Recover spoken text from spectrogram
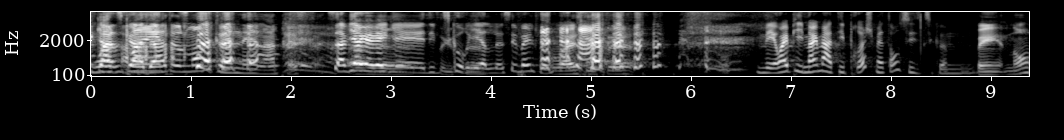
likes en tout cas voisins, le monde connaît là, après ça. Ça vient Ah, avec euh, des petits ça. courriels, là. C'est bien le fun. ouais, c'est ça. Mais ouais, puis même à tes proches, mettons, c'est c'est comme. Ben non,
